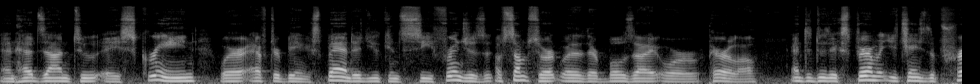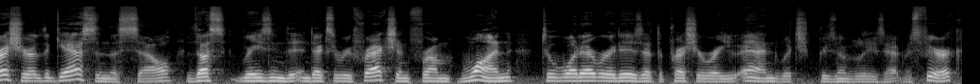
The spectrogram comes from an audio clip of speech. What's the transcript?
and heads onto a screen where, after being expanded, you can see fringes of some sort, whether they're bullseye or parallel. And to do the experiment, you change the pressure of the gas in the cell, thus raising the index of refraction from 1 to whatever it is at the pressure where you end, which presumably is atmospheric.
